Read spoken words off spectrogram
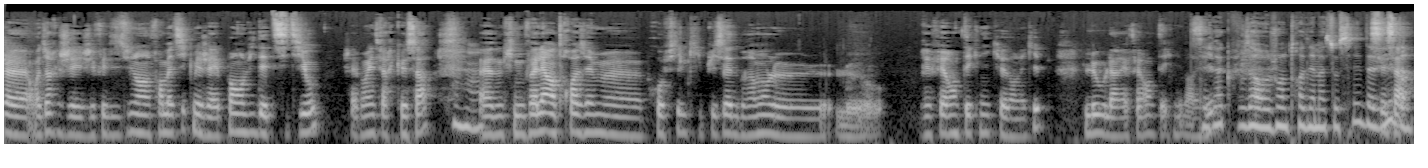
on va dire que j'ai fait des études en informatique, mais j'avais pas envie d'être CTO. J'avais pas envie de faire que ça. Mhm. Euh, donc, il nous fallait un troisième euh, profil qui puisse être vraiment le, le référent technique dans l'équipe, le ou la référente technique dans l'équipe. C'est là que vous avez rejoint le troisième associé, David C'est ça.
